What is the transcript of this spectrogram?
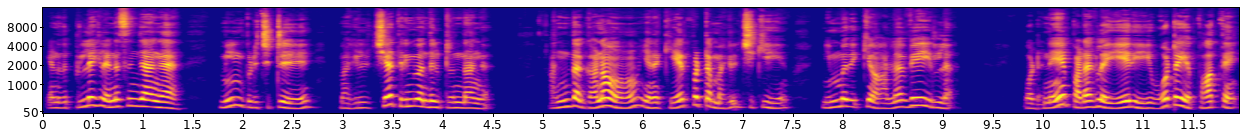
எனது பிள்ளைகள் என்ன செஞ்சாங்க? மீன் பிடிச்சிட்டு மகிழ்ச்சியாக திரும்பி வந்துக்கிட்டு இருந்தாங்க. அந்த கணம் எனக்கு ஏற்பட்ட மகிழ்ச்சிக்கு நிம்மதிக்கும் அளவே இல்லை. உடனே படகுல ஏறி ஓட்டையை பார்த்தேன்.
